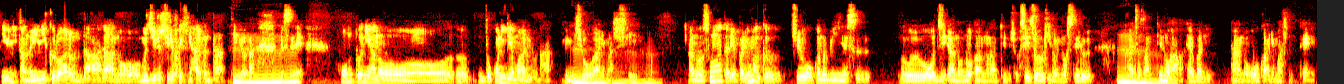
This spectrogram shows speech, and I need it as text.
ユニあのユニクロあるんだ、あの、無印良品あるんだっていうようなですね、本当にあの、どこにでもあるような印象がありますし、うんうんうんあの、そのあたりやっぱりうまく中国のビジネスをじ、あの、のあのなんて言うんでしょう、成長の軌道に乗せてる会社さんっていうのは、やっぱり、あの、多くありますので、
